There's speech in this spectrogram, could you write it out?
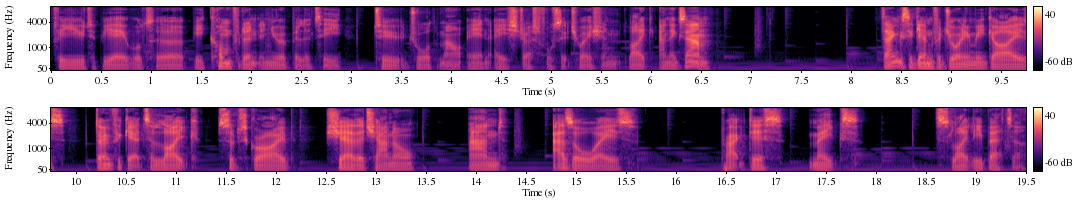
for you to be able to be confident in your ability to draw them out in a stressful situation like an exam. Thanks again for joining me, guys. Don't forget to like, subscribe, share the channel, and as always, practice makes slightly better.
